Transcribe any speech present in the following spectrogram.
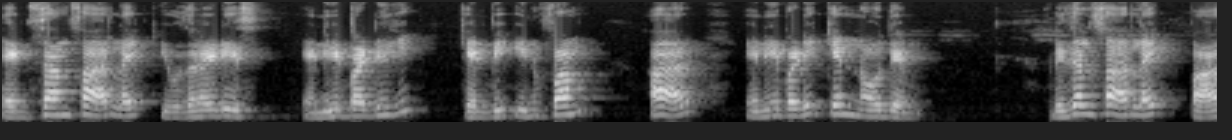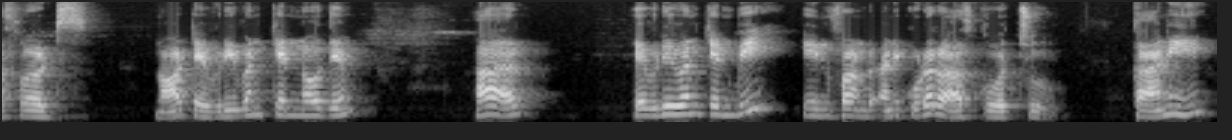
Exams are like user IDs anybody can be inform or anybody can know them results are like passwords not everyone can know them or everyone can be informed అని కూడా రాసుకోవచ్చు. కానీ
